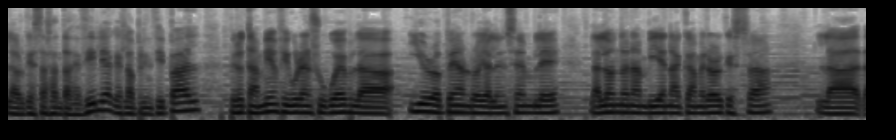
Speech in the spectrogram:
la Orquesta Santa Cecilia, que es la principal, pero también figura en su web la European Royal Ensemble, la London and Vienna Chamber Orchestra, la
